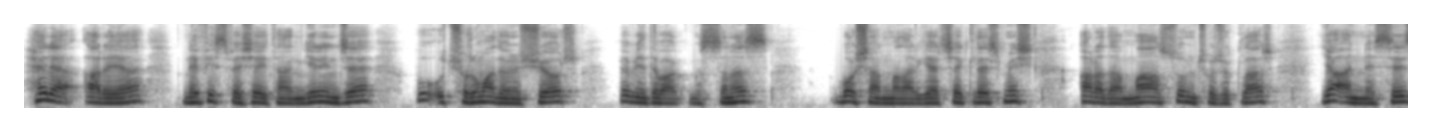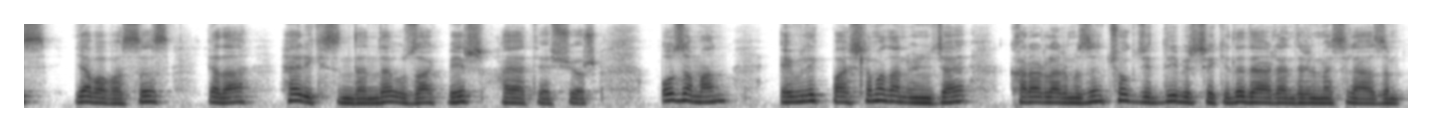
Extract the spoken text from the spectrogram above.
Hele araya nefis ve şeytan girince bu uçuruma dönüşüyor ve bir de bakmışsınız boşanmalar gerçekleşmiş. Arada masum çocuklar ya annesiz ya babasız ya da her ikisinden de uzak bir hayat yaşıyor. O zaman evlilik başlamadan önce kararlarımızın çok ciddi bir şekilde değerlendirilmesi lazım.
